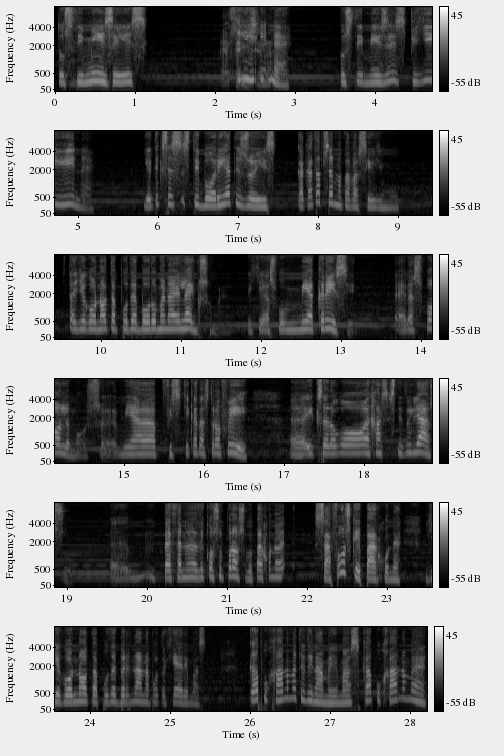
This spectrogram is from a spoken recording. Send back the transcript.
Τους θυμίζεις ποιοι Ευθύμηση είναι. είναι. Τους θυμίζεις ποιοι είναι. Γιατί ξέρεις, στην πορεία της ζωής, κακά τα ψέματα Βασίλη μου, τα γεγονότα που δεν μπορούμε να ελέγξουμε. Είχε ας πούμε μια κρίση, ένας πόλεμος, ε, μια φυσική καταστροφή ε, ή ξέρω εγώ έχασες τη δουλειά σου, ε, πέθανε ένα δικό σου πρόσωπο. Υπάρχουν, ε, σαφώς και υπάρχουν γεγονότα που δεν περνάνε από το χέρι μας. Κάπου χάνουμε τη δύναμή μας, κάπου χάνουμε,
